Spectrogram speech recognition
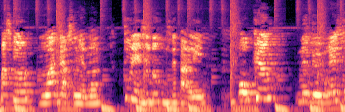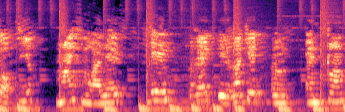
Parce que moi personnellement, tous les jeux dont je vous ai parlé, aucun ne devrait sortir Miles Morales et Reg et Racket and Clank.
